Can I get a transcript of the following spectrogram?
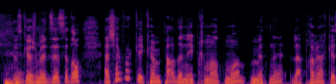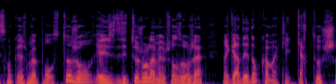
C'est ce que je me disais, c'est drôle. À chaque fois que quelqu'un me parle d'une imprimante, moi, maintenant, la première question que je me pose toujours, et je dis toujours la même chose aux gens, regardez donc comment que les cartouches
